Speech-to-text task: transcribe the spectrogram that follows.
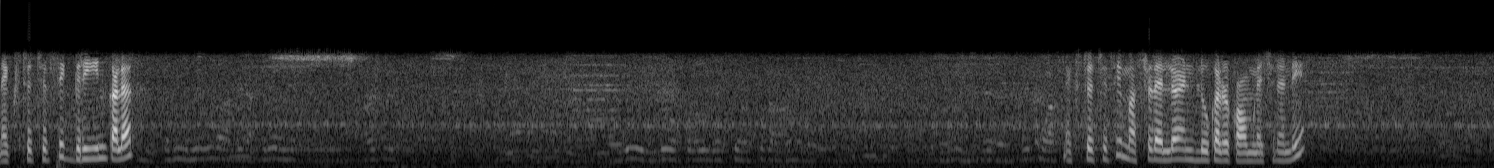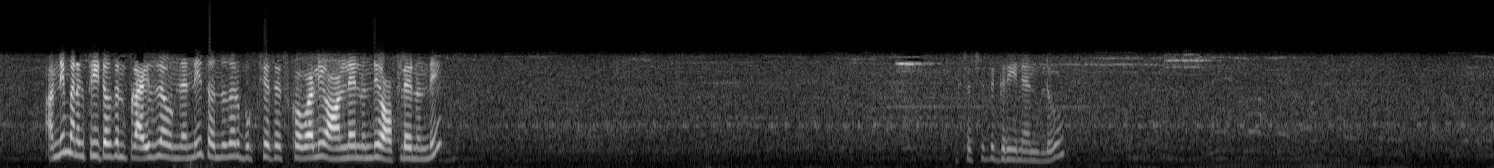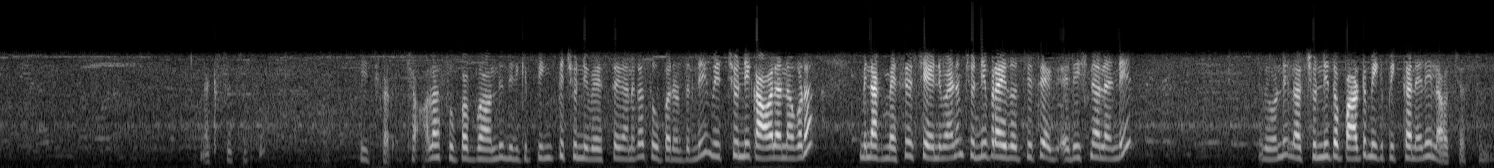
నెక్స్ట్ వచ్చేసి గ్రీన్ కలర్ నెక్స్ట్ వచ్చేసి mustard yellow and blue colour combination అండి. అన్నీ మనకు త్రీ థౌసండ్ ప్రైస్లో ఉండండి. తొందరగా బుక్ చేసేసుకోవాలి. ఆన్లైన్ ఉంది ఆఫ్లైన్ ఉంది. నెక్స్ట్ వచ్చేసి గ్రీన్ అండ్ బ్లూ నెక్స్ట్ వచ్చేసి పీచ్ కలర్ చాలా సూపర్గా ఉంది. దీనికి పింక్ చున్నీ వేస్తే కనుక సూపర్ ఉంటుంది. విత్ చున్నీ కావాలన్నా కూడా మీరు నాకు మెసేజ్ చేయండి మేడం. చున్నీ ప్రైస్ వచ్చేసి అడిషనల్ అండి. ఇదిగోండి ఇలా చున్నీతో పాటు మీకు పిక్ అనేది ఇలా వచ్చేస్తుంది.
